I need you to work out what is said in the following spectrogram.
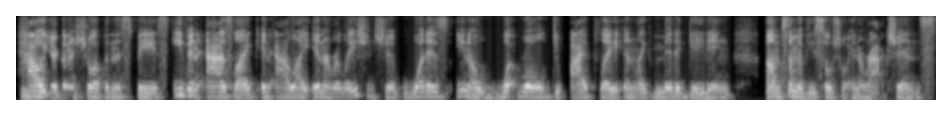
how mm-hmm. you're going to show up in this space even as like an ally in a relationship what is you know what role do i play in like mitigating um, some of these social interactions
